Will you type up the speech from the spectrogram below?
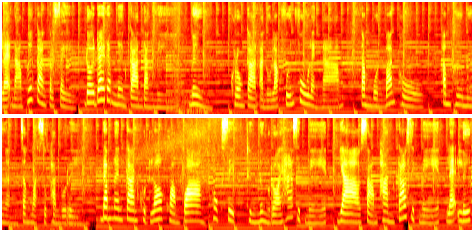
และน้ำเพื่อการเกษตร โดยได้ดำเนินการดังนี้ 1. โครงการอนุรักษ์ฟื้นฟูแหล่งน้ำตำบลบ้านโพอำเภอเมือง จังหวัดสุพรรณบุรี ดำเนินการขุดลอกความกว้าง 60 ถึง 150 เมตร ยาว 3,090 เมตร และลึก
